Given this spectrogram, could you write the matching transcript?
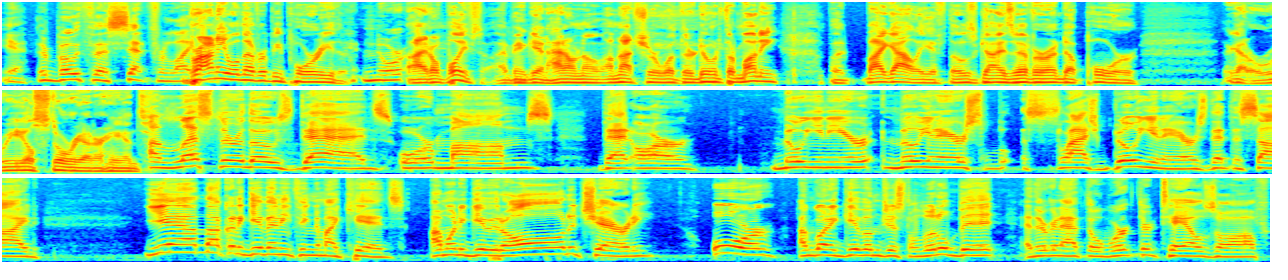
yeah, they're both uh, set for life. Bronny will never be poor either. Nor I don't believe so. I mean, again, I don't know. I'm not sure what they're doing with their money, but by golly, if those guys ever end up poor, they got a real story on their hands. Unless they're those dads or moms that are millionaire millionaires slash billionaires that decide, yeah, I'm not going to give anything to my kids. I'm going to give it all to charity, or I'm going to give them just a little bit, and they're going to have to work their tails off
